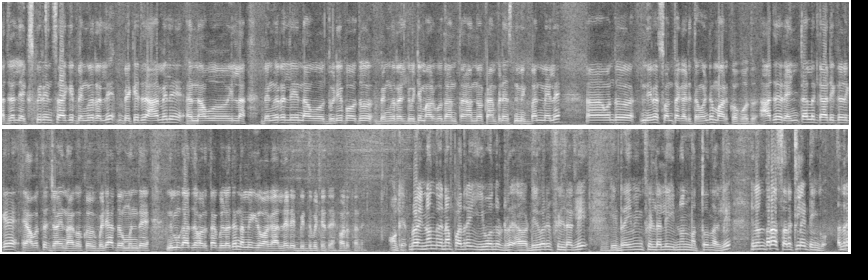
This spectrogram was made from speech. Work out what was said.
ಅದರಲ್ಲಿ ಎಕ್ಸ್ಪೀರಿಯನ್ಸ್ ಆಗಿ ಬೆಂಗಳೂರಲ್ಲಿ ಬೇಕಿದ್ರೆ ಆಮೇಲೆ ನಾವು ಇಲ್ಲ ಬೆಂಗಳೂರಲ್ಲಿ ನಾವು ದುಡಿಬೋದು ಬೆಂಗಳೂರಲ್ಲಿ ಡ್ಯೂಟಿ ಮಾಡ್ಬೋದು ಅಂತ ಅನ್ನೋ ಕಾನ್ಫಿಡೆನ್ಸ್ ನಿಮಗೆ ಬಂದ ಮೇಲೆ ಒಂದು ನೀವೇ ಸ್ವಂತ ಗಾಡಿ ತೊಗೊಂಡು ಮಾಡ್ಕೋಬೋದು. ಆದರೆ ರೆಂಟಲ್ ಗಾಡಿಗಳಿಗೆ ಯಾವತ್ತೂ ಜಾಯಿನ್ ಆಗೋಕೆ ಹೋಗ್ಬೇಡಿ. ಅದು ಮುಂದೆ ನಿಮ್ಗೆ ಅದು ಹೊಡೆತ ಬೀಳೋದೆ ನಮಗೆ ಇವಾಗ ಆಲ್ರೆಡಿ ಬಿದ್ದು ಬಿಟ್ಟಿದೆ ಹೊಡೆತಾನೆ. ಓಕೆ ಬ್ರೋ ಇನ್ನೊಂದು ಏನಪ್ಪ ಅಂದರೆ ಈ ಒಂದು ಡ್ರೈ ಡೆಲಿವರಿ ಫೀಲ್ಡ್ ಆಗಲಿ ಈ ಡ್ರೈವಿಂಗ್ ಫೀಲ್ಡಲ್ಲಿ ಇನ್ನೊಂದು ಮತ್ತೊಂದಾಗಲಿ ಇದೊಂಥರ ಸರ್ಕ್ಯುಲೇಟಿಂಗು ಅಂದರೆ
